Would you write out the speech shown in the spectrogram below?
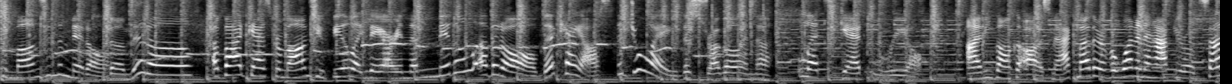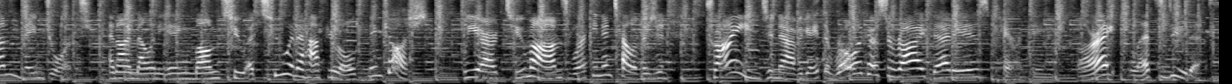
to Moms in the Middle, The middle. a podcast for moms who feel like they are in the middle of it all the chaos, the joy, the struggle, and the let's get real. I'm Evanka Osmak, mother of a one and a half year old son named George. And I'm Melanie Ing, mom to a two and a half year old named Josh. We are two moms working in television, trying to navigate the roller coaster ride that is parenting. All right, let's do this.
